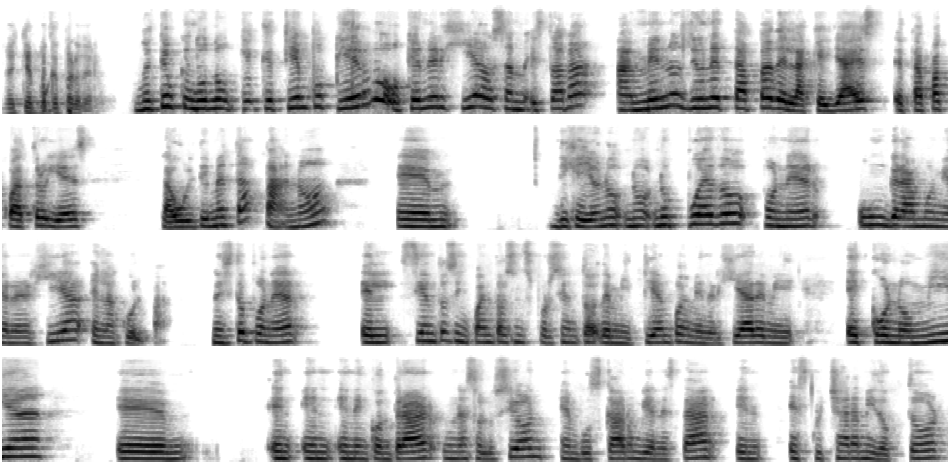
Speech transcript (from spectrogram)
No hay tiempo que perder. No hay tiempo que, no, no, ¿qué, tiempo pierdo o qué energía? O sea, estaba a menos de una etapa de la que ya es etapa 4 y es la última etapa, ¿no? Em, dije, yo no, no, no puedo poner un gramo de mi energía en la culpa. Necesito poner el 150 o 100% de mi tiempo, de mi energía, de mi economía em, en, en, encontrar una solución, en buscar un bienestar, en escuchar a mi doctor,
